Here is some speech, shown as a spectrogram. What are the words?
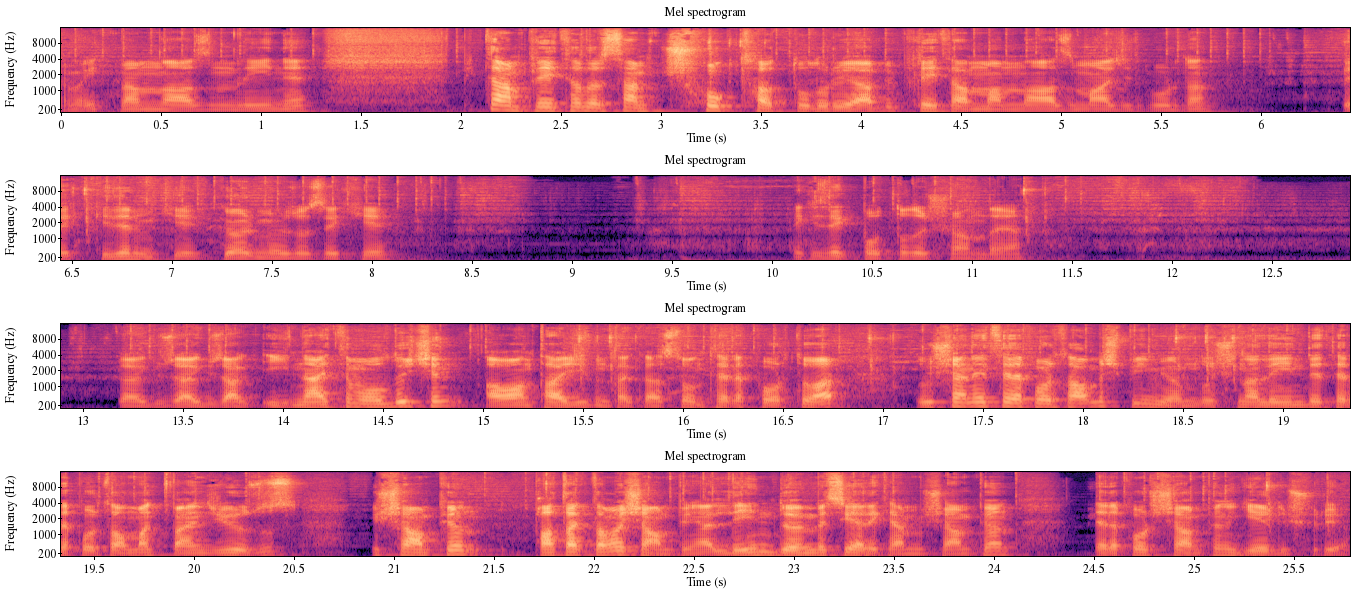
Ama itmem lazım lane'i. Bir tane plate alırsam çok tatlı olur ya. Bir plate almam lazım acil buradan. Zek mi ki? Görmüyoruz o Zek'i. Peki Zek bottadır şu anda ya. Güzel güzel güzel. Ignite'im olduğu için avantajlıydım takasla. Onun teleportu var. Lucian ne teleport almış bilmiyorum. Lucian'a lane'de teleport almak bence useless. Bir şampiyon pataklama şampiyon. Yani lane'in dönmesi gereken bir şampiyon. Teleport şampiyonu geri düşürüyor.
